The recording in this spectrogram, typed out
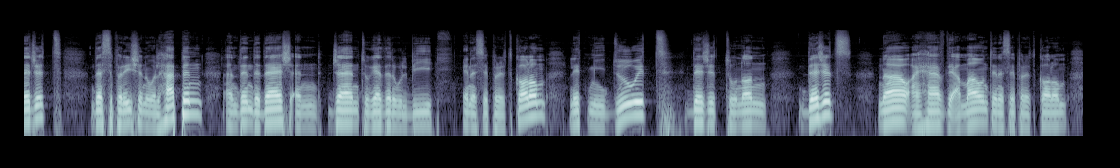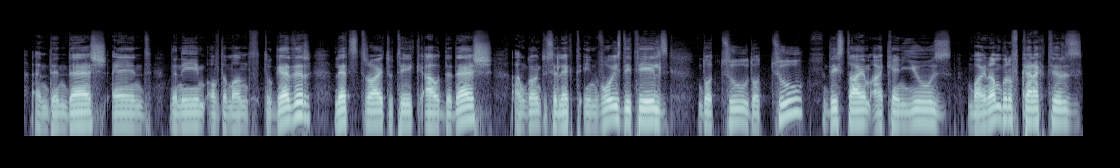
digit the separation will happen and then the dash and Jan together will be in a separate column. Let me do it digit to non-digits. Now I have the amount in a separate column and then dash and the name of the month together. Let's try to take out the dash. I'm going to select invoice details dot two dot two. This time I can use by number of characters.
